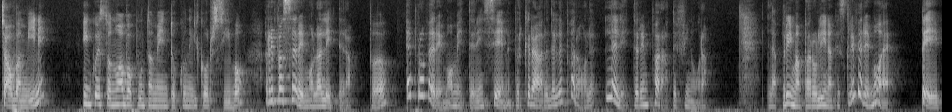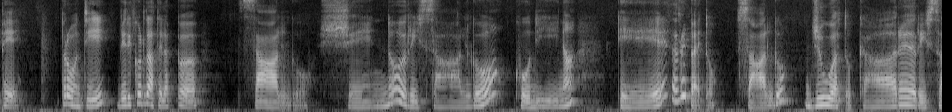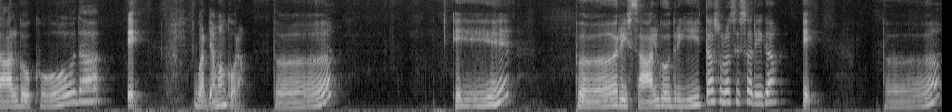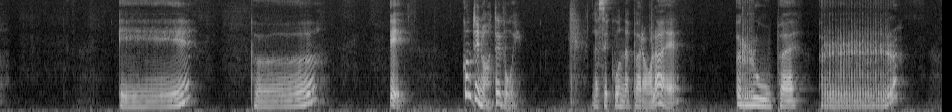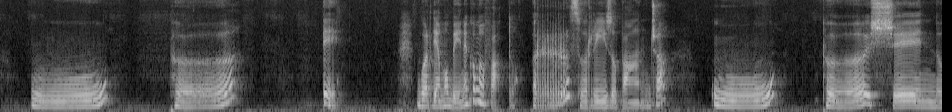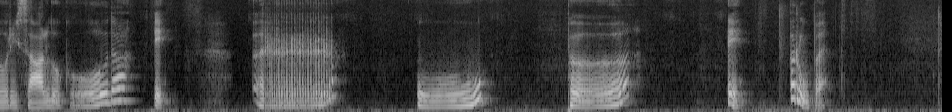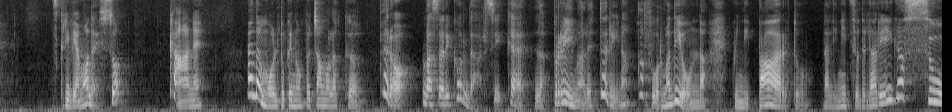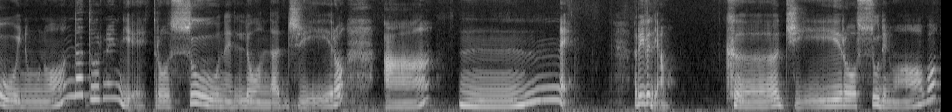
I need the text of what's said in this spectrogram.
Ciao bambini! In questo nuovo appuntamento con il corsivo ripasseremo la lettera P e proveremo a mettere insieme per creare delle parole le lettere imparate finora. La prima parolina che scriveremo è pepe. Pronti? Vi ricordate la P? Salgo, scendo, risalgo, codina e ripeto, salgo, giù a toccare, risalgo coda e. Guardiamo ancora. P, e, P, risalgo dritta sulla stessa riga e. P, e, P, e. Continuate voi. La seconda parola è rupe. R, U, P, E. Guardiamo bene come ho fatto. R, sorriso, pancia. U, P, scendo, risalgo, coda. E. R, U, P, E. Rupe. Scriviamo adesso cane. È da molto che non facciamo la K, però basta ricordarsi che è la prima letterina a forma di onda. Quindi parto dall'inizio della riga, su in un'onda, torno indietro, su nell'onda, giro, a, ne. Rivediamo. K, giro, su di nuovo,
